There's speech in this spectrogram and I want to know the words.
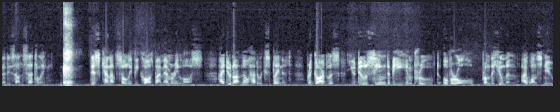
that is unsettling. this cannot solely be caused by memory loss. I do not know how to explain it. Regardless, you do seem to be improved overall from the human I once knew.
